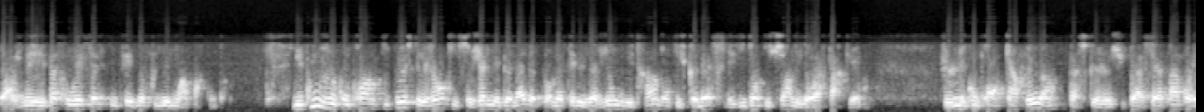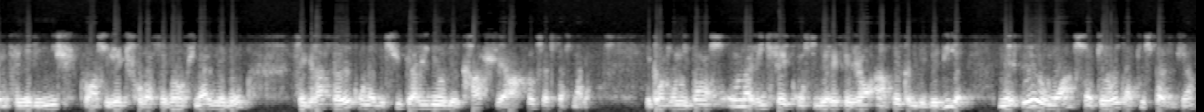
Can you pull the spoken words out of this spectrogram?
Alors, je n'ai pas trouvé celle qui me fait bafouiller moins, par contre. Du coup, je comprends un petit peu ces gens qui se gênent les gonades pour mettre des avions ou des trains dont ils connaissent les identifiants et les horaires par cœur. Je ne les comprends qu'un peu, hein, parce que je ne suis pas assez atteint pour aller me griller des niches pour un sujet que je trouve assez bon au final, mais bon, c'est grâce à eux qu'on a des super vidéos de crash et rare fois que ça se passe mal. Et quand on y pense, on a vite fait considérer ces gens un peu comme des débiles, mais eux au moins sont heureux quand tout se passe bien,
